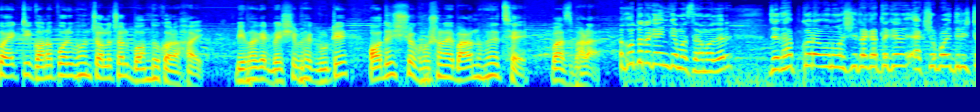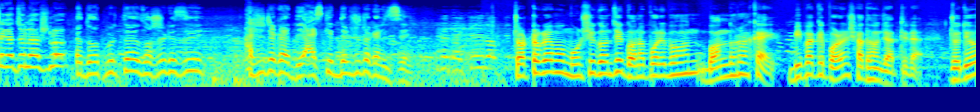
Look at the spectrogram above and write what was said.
কয়েকটি গণপরিবহন চলাচল বন্ধ করা হয়। বিভাগের বেশিরভাগ রুটে অদৃশ্য ঘোষণায় বাড়ানো হয়েছে বাস ভাড়া। কত টাকা ইনকাম আছে আমাদের? যে ধাপ করে উনআশি টাকা থেকে একশো পঁয়ত্রিশ টাকা চলে আসলো। দোধপুরতে দশের কেজি আশি টাকা দিয়ে আজকে দেড়শো টাকা নিচ্ছে। চট্টগ্রাম ও মুন্সীগঞ্জে গণপরিবহন বন্ধ রাখায় বিপাকে পড়েন সাধারণ যাত্রীরা। যদিও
